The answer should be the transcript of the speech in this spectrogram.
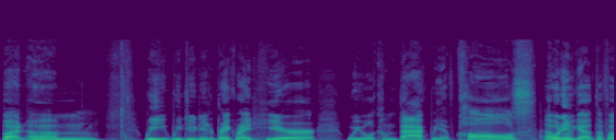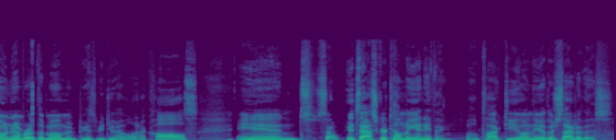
but um, we we do need a break right here. We will come back. We have calls. I won't even get out the phone number at the moment because we do have a lot of calls. And so it's Ask or Tell Me Anything. I'll talk to you on the other side of this.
